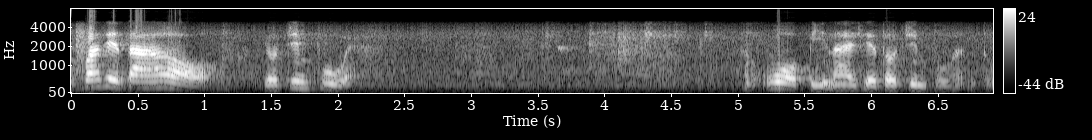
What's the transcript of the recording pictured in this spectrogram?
我发现大家哦有进步哎，握笔那些都进步很多。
